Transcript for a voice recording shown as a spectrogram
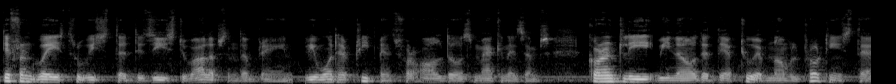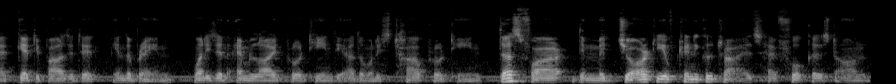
different ways through which the disease develops in the brain, we won't have treatments for all those mechanisms. Currently, we know that there are two abnormal proteins that get deposited in the brain. One is an amyloid protein, the other one is tau protein. Thus far, the majority of clinical trials have focused on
